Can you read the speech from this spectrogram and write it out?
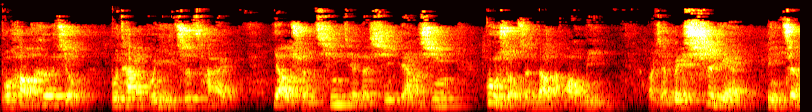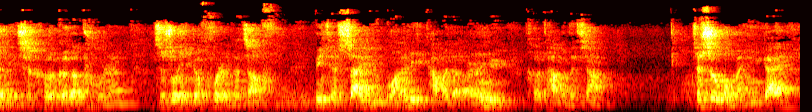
不好喝酒，不贪不义之财，要存清洁的心良心，固守正道的奥秘，而且被试验并证明是合格的仆人，只做一个妇人的丈夫，并且善于管理他们的儿女和他们的家。这是我们应该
